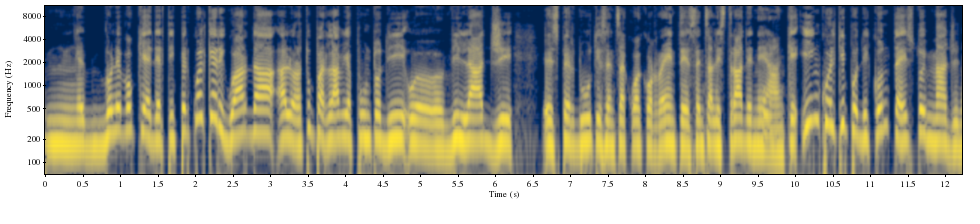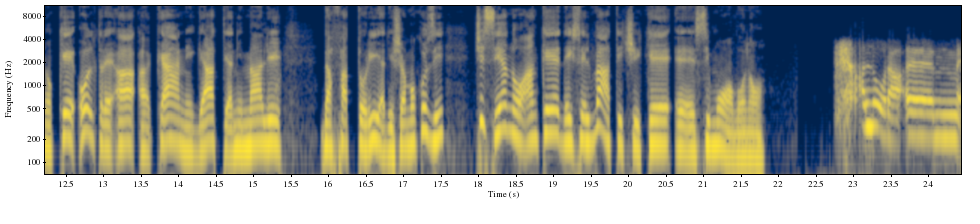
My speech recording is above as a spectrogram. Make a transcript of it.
ehm, volevo chiederti, per quel che riguarda, allora tu parlavi appunto di uh, villaggi eh, sperduti, senza acqua corrente, senza le strade neanche. In quel tipo di contesto immagino che oltre a, a cani, gatti, animali da fattoria, diciamo così, ci siano anche dei selvatici che eh, si muovono. Allora, ehm,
